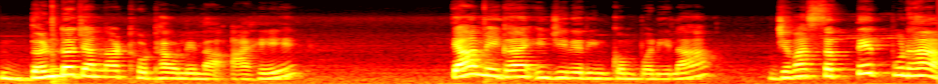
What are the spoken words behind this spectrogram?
दंड ज्यांना ठोठावलेला आहे त्या मेघा इंजिनिअरिंग कंपनीला जेव्हा सत्तेत पुन्हा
